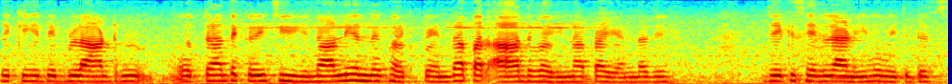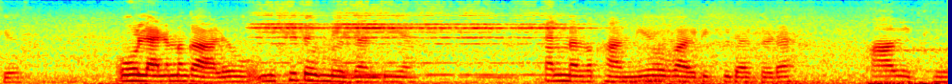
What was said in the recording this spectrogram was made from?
ਤੇ ਕਿਸੇ ਦੇ ਬਲਾਂਟ ਉਸ ਤਰ੍ਹਾਂ ਤੇ ਕੋਈ ਚੀਜ਼ ਨਾਲ ਨਹੀਂ ਇੰਨੇ ਫ਼ਰਕ ਪੈਂਦਾ, ਪਰ ਆਹ ਦਵਾਈ ਨਾਲ ਪੈ ਜਾਂਦਾ ਜੇ ਜੇ ਕਿਸੇ ਨੇ ਲੈਣੀ ਹੋਵੇ ਤੇ ਦੱਸਿਓ। ਉਹ ਲੈਣ ਮੰਗਾ ਲਿਓ, ਮਿੱਠੀ ਤੋਂ ਮਿਲ ਜਾਂਦੀ ਆ। ਤੁਹਾਨੂੰ ਮੈਂ ਵਿਖਾਉਂਦੀ ਹਾਂ ਵਾਈਟ ਕੀੜਾ ਕਿਹੜਾ ਆ ਵੇਖੋ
